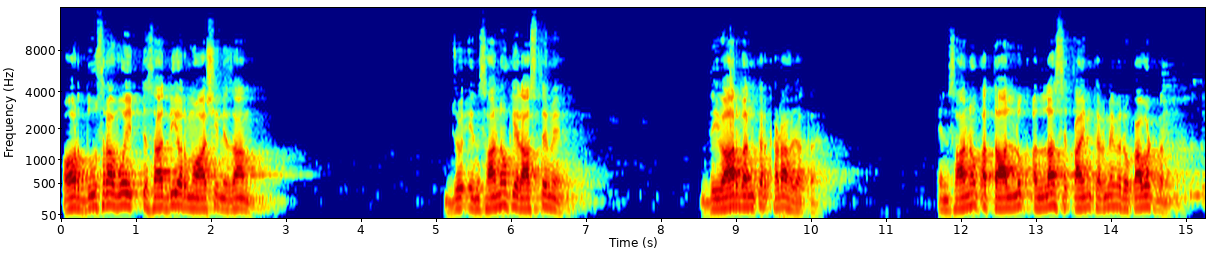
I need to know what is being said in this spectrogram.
اور دوسرا وہ اقتصادی اور معاشی نظام جو انسانوں کے راستے میں دیوار بن کر کھڑا ہو جاتا ہے۔ انسانوں کا تعلق اللہ سے قائم کرنے میں رکاوٹ بنتا ہے۔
